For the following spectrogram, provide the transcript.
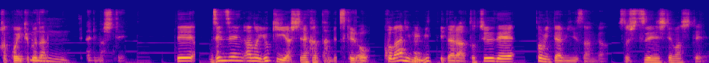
かっこいい曲だなってうんなりまして。で、全然あの予期はしてなかったんですけど、このアニメ見ていたら途中で富田美優さんがちょっと出演してまして、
